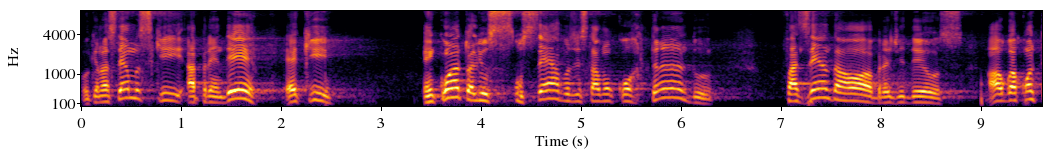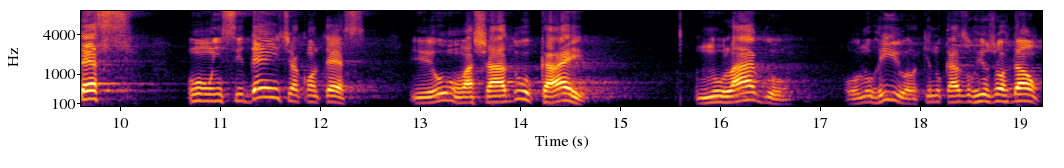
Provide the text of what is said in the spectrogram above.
O que nós temos que aprender é que Enquanto ali os, os servos estavam cortando, fazendo a obra de Deus, algo acontece, um incidente acontece, e o machado cai no lago, ou no rio, aqui no caso o Rio Jordão.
